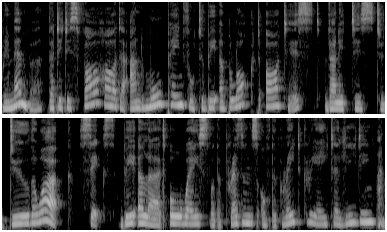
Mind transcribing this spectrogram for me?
Remember that it is far harder and more painful to be a blocked artist than it is to do the work. 6. Be alert always for the presence of the great creator leading and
